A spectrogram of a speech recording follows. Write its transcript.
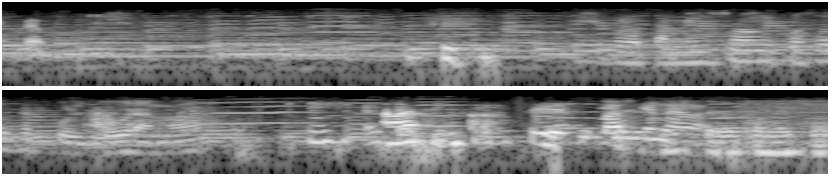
Exacto. Sí, sí. Sí, pero también son cosas de cultura, ¿no? Ah, sí. Sí, más que nada. Con eso.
